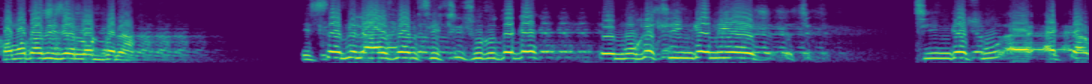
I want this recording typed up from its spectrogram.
ক্ষমতা দিছে লড়বে না। ইসরাফিল আলাইহিস সৃষ্টি শুরু থেকে এই মুখে সিংহে নিয়ে ফু- একটা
